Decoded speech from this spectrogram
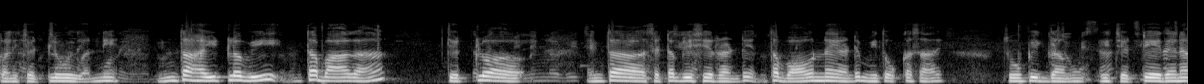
కొన్ని చెట్లు ఇవన్నీ ఇంత హైట్లోవి ఇంత బాగా చెట్లు ఎంత సెటప్ చేసిర్రు అంటే ఎంత బాగున్నాయి అంటే మీతో ఒక్కసారి చూపిద్దాము. ఈ చెట్టు ఏదైనా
